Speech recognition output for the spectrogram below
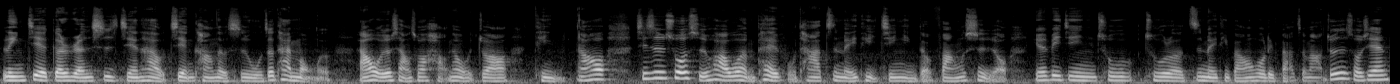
灵界跟人世间还有健康的事物，这太猛了。然后我就想说，好，那我就要听。然后其实说实话，我很佩服他自媒体经营的方式哦，因为毕竟出出了自媒体百万获利法则嘛。就是首先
